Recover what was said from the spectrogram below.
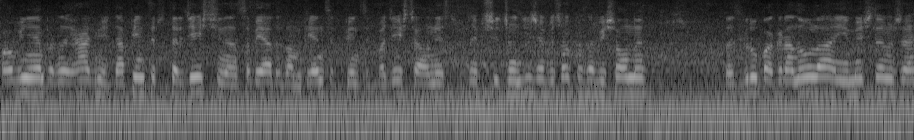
powinienem pewno jechać mieć na 540, na sobie jadę tam 500, 520 on jest tutaj przy Deere wysoko zawieszony to jest gruba granula i myślę, że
